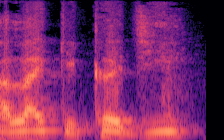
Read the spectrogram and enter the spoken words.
I like your cut, G.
